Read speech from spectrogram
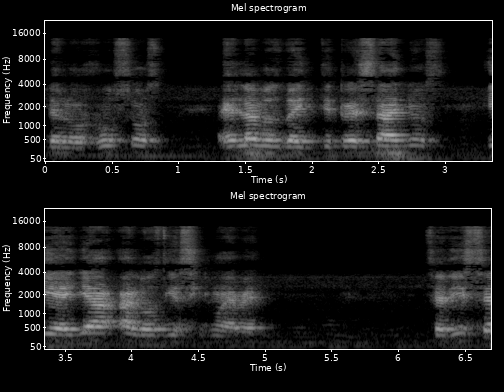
de los rusos, él a los 23 años y ella a los 19. Se dice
